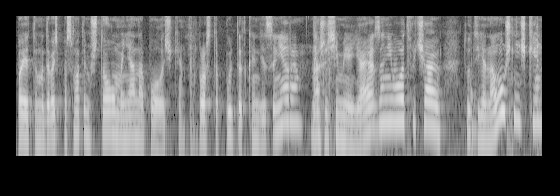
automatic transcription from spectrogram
Поэтому давайте посмотрим, что у меня на полочке. Просто пульт от кондиционера. Наша семья, я за него отвечаю. Тут я наушнички,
